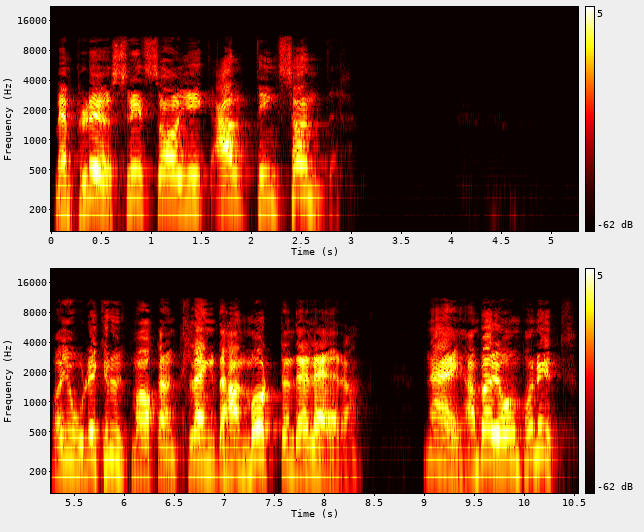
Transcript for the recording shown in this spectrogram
Men plötsligt så gick allting sönder. Vad gjorde krukmakaren? Klängde han bort den där läran? Nej, han började om på nytt.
